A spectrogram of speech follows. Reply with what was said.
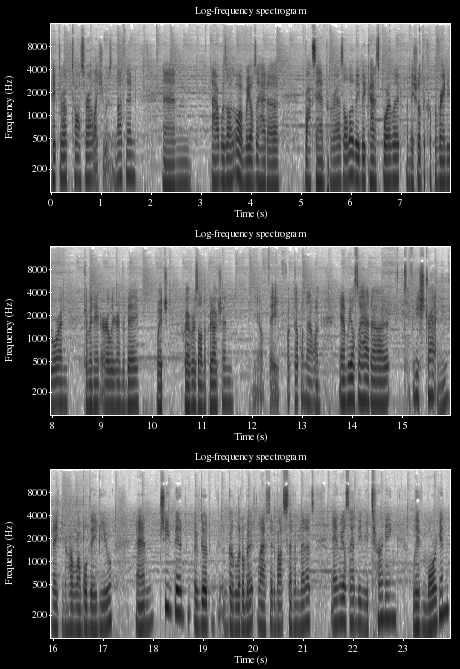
picked her up, tossed her out like she was nothing, and that was all. Oh, and we also had a uh, Roxanne Perez, although they did kind of spoil it when they showed the clip of Randy Orton coming in earlier in the day, which whoever's on the production, you know, they fucked up on that one. And we also had uh, Tiffany Stratton making her Rumble debut, and she did a good, a good little bit, lasted about seven minutes. And we also had the returning Liv Morgan,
